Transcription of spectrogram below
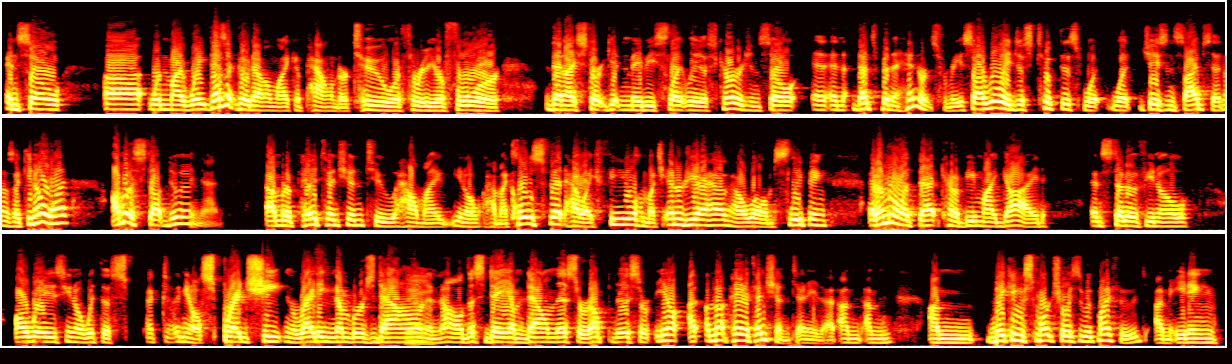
and so uh, when my weight doesn't go down like a pound or two or three or four, then I start getting maybe slightly discouraged. And so, and, and that's been a hindrance for me. So I really just took this, what, what Jason Seib said, and I was like, you know what? I'm going to stop doing that. I'm going to pay attention to how my, you know, how my clothes fit, how I feel, how much energy I have, how well I'm sleeping. And I'm going to let that kind of be my guide instead of, you know, always, you know, with this, you know, spreadsheet and writing numbers down yeah. and oh, this day I'm down this or up this or you know, I, am not paying attention to any of that. I'm I'm I'm making smart choices with my foods. I'm eating,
